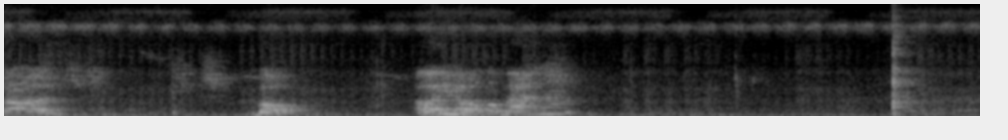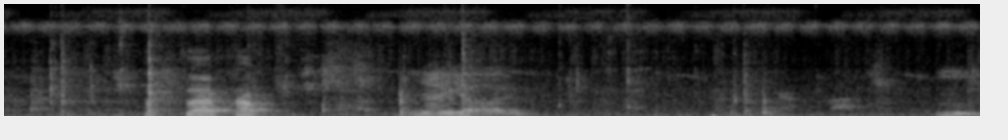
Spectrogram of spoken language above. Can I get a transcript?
ก่อนบอกเอ้ยเหรอ các bạn á แซ่บๆครับ nhà rồi ừ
